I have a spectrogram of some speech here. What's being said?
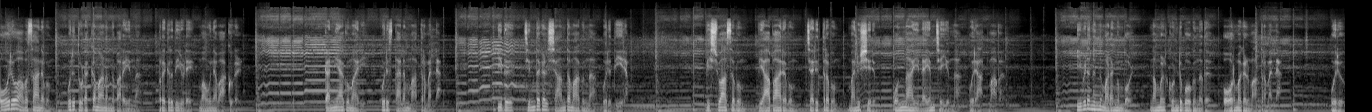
ഓരോ അവസാനവും ഒരു തുടക്കമാണെന്ന് പറയുന്ന പ്രകൃതിയുടെ മൗനവാക്കുകൾ. കന്യാകുമാരി ഒരു സ്ഥലം മാത്രമല്ല. ഇത് ചിന്തകൾ ശാന്തമാകുന്ന ഒരു തീരം. വിശ്വാസവും വ്യാപാരവും ചരിത്രവും മനുഷ്യരും ഒന്നായി ലയം ചെയ്യുന്ന ഒരാത്മാവ്. ഇവിടെ നിന്ന് മടങ്ങുമ്പോൾ നമ്മൾ കൊണ്ടുപോകുന്നത് ഓർമ്മകൾ മാത്രമല്ല. ഒരു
